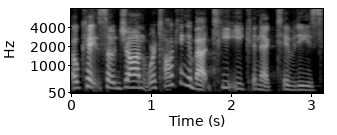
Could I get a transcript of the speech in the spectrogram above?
Okay, so John, we're talking about TE Connectivity's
